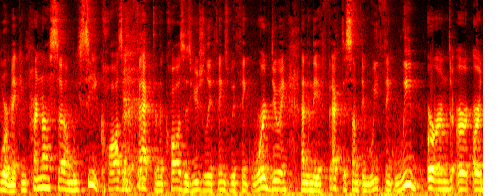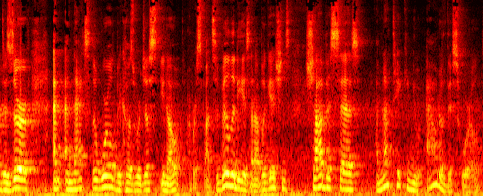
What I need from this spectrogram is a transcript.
we're making parnasa and we see cause and effect and the cause is usually things we think we're doing and then the effect is something we think we earned or, or deserve and, and that's the world because we're just you know our responsibilities and obligations. Shabbos says I'm not taking you out of this world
